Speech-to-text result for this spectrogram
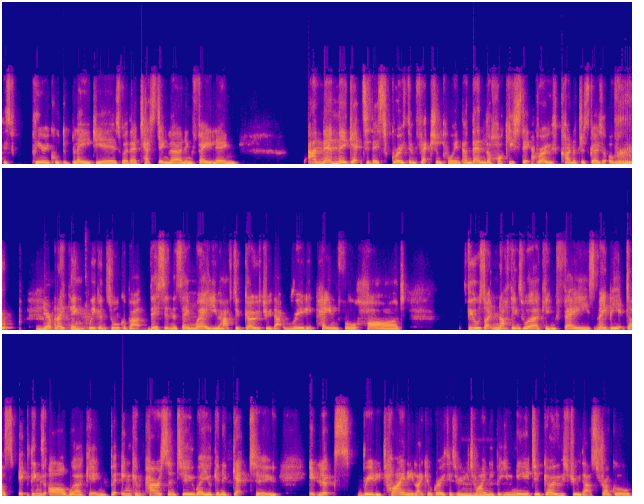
this period called the blade years where they're testing, learning, failing. And then they get to this growth inflection point, and then the hockey stick growth kind of just goes. Yep. And I think we can talk about this in the same way. You have to go through that really painful, hard, feels like nothing's working phase. Maybe it does, it, things are working, but in comparison to where you're going to get to, it looks really tiny, like your growth is really mm. tiny, but you need to go through that struggle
